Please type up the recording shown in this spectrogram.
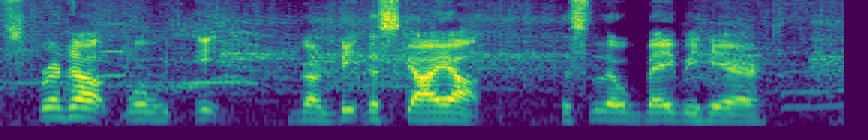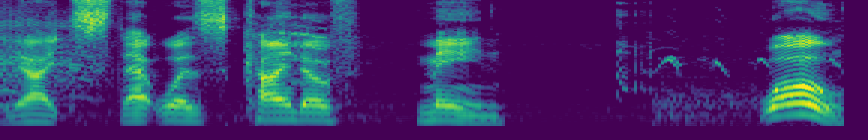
sprint up. We'll eat. We're gonna beat this guy up. This little baby here. Yikes, that was kind of mean. Whoa!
